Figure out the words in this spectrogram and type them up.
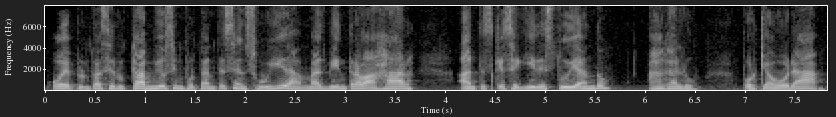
¿O de pronto hacer cambios importantes en su vida? Más bien trabajar antes que seguir estudiando. Hágalo, porque ahora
